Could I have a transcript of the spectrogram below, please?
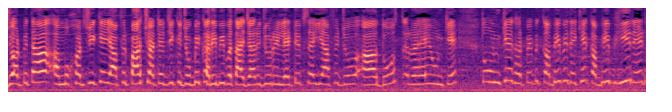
जो अर्पिता मुखर्जी के या फिर पार्थ चैटर्जी के जो भी करीबी बताए जा रहे हैं, जो रिलेटिव्स है या फिर जो दोस्त रहे हैं उनके तो उनके घर पर भी कभी भी देखिए, कभी भी रेड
